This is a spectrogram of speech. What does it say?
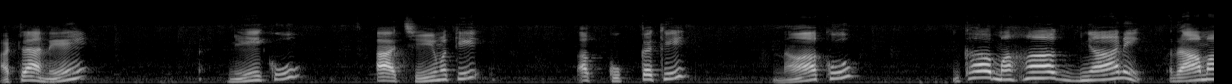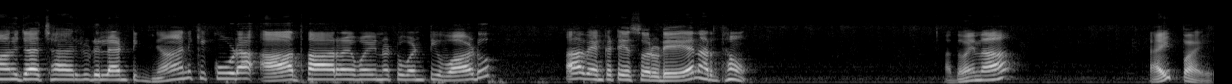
అట్లానే నీకు ఆ చీమకి ఆ కుక్కకి నాకు ఇంకా మహాజ్ఞాని రామానుజాచార్యుడు లాంటి జ్ఞానికి కూడా ఆధారమైనటువంటి వాడు ఆ వెంకటేశ్వరుడే అని అర్థం. అర్థమైందా? అయిపోయి.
